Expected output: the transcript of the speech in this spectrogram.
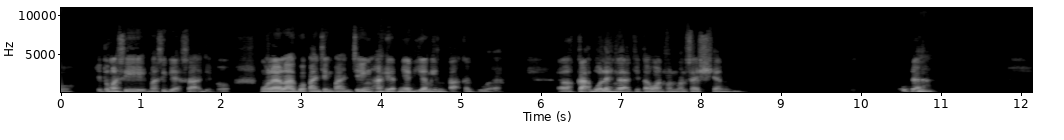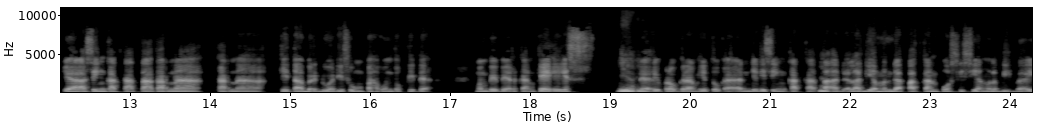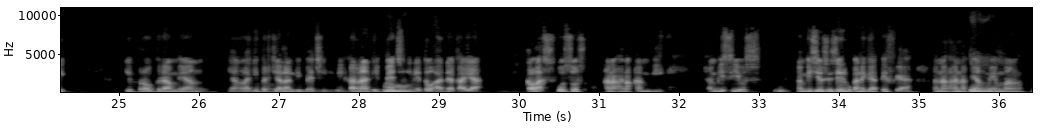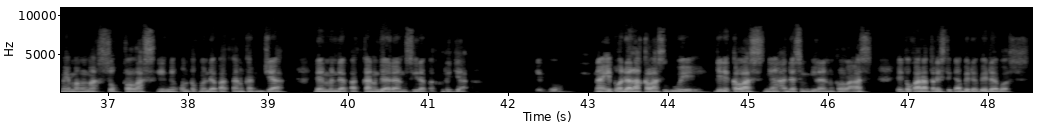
Itu masih masih biasa gitu. Mulailah gue pancing-pancing, akhirnya dia minta ke gue, "Eh, Kak boleh nggak kita one on one session? Udah. Hmm. Ya singkat kata karena karena kita berdua disumpah untuk tidak membeberkan case, Iya, iya. dari program itu kan. Jadi singkat kata adalah dia mendapatkan posisi yang lebih baik di program yang yang lagi berjalan di batch ini. Karena di batch Hmm. ini tuh ada kayak kelas khusus anak-anak ambi, ambisius. Hmm. Ambisius di sini bukan negatif ya. Anak-anak Iya, yang memang memang masuk kelas ini untuk mendapatkan kerja dan mendapatkan garansi dapat kerja. Gitu. Nah, itu adalah kelas gue. Jadi kelasnya ada 9 kelas, itu karakteristiknya beda-beda, Bos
